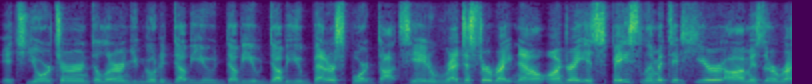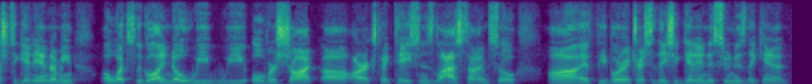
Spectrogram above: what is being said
It's your turn to learn. You can go to www.bettersport.ca to register right now. Andre, is space limited here? Um, is there a rush to get in? I mean, uh, what's the goal? I know we we overshot uh, our expectations last time, so uh, if people are interested, they should get in as soon as they can.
